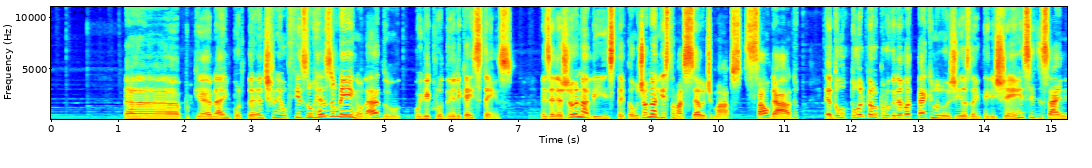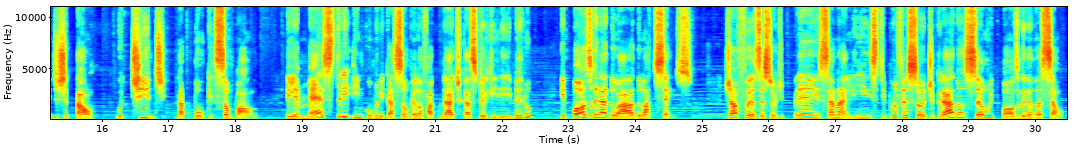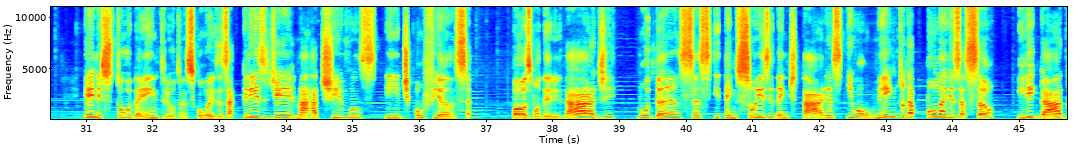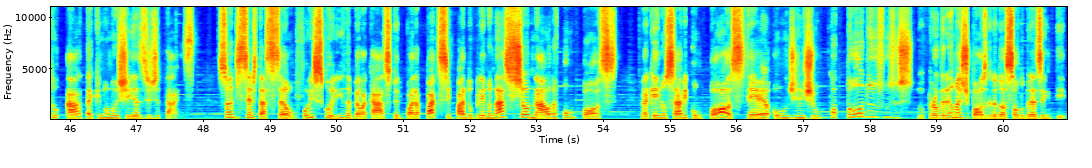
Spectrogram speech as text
Uh, porque é né, importante, eu fiz um resuminho né, do, currículo dele, que é extenso. Mas ele é jornalista, então o jornalista Marcelo de Matos Salgado é doutor pelo programa Tecnologias da Inteligência e Design Digital, o TID, da PUC de São Paulo. Ele é mestre em comunicação pela Faculdade Casper Libero e pós-graduado Lato Senso. Já foi assessor de imprensa, analista e professor de graduação e pós-graduação ele estuda, entre outras coisas, a crise de narrativas e de confiança, pós-modernidade, mudanças e tensões identitárias e o aumento da polarização ligado a tecnologias digitais. Sua dissertação foi escolhida pela Casper para participar do Prêmio Nacional da Compós, para quem não sabe, Compós é onde junta todos os programas de pós-graduação do Brasil inteiro.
